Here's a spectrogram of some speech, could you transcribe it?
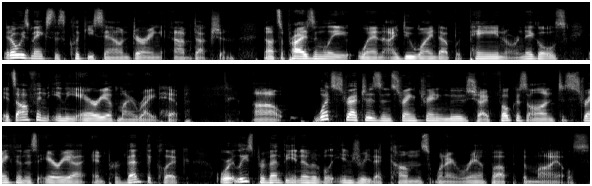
it always makes this clicky sound during abduction. Not surprisingly, when I do wind up with pain or niggles, it's often in the area of my right hip. Uh, what stretches and strength training moves should I focus on to strengthen this area and prevent the click, or at least prevent the inevitable injury that comes when I ramp up the miles?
